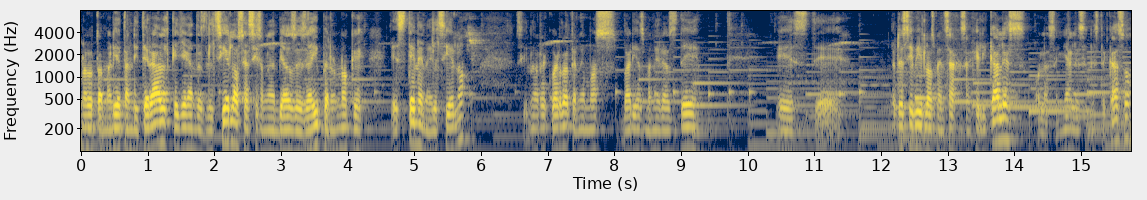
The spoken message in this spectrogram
no lo tomaría tan literal que llegan desde el cielo, o sea, sí son enviados desde ahí, pero no que estén en el cielo. Si no recuerdo, tenemos varias maneras de este, recibir los mensajes angelicales, o las señales en este caso,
